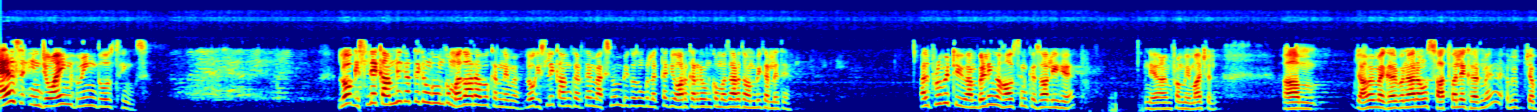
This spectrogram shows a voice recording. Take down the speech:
else enjoying doing those things लोग इसलिए काम नहीं करते क्योंकि उनको मज़ा आ रहा है वो करने में। लोग इसलिए काम करते हैं मैक्सिमम बिकॉज़ उनको लगता है कि और कर रहे हैं, उनको मज़ा आ रहा है तो हम भी कर लेते हैं। I prove it you I am building a house in Kasauli है आई एम फ्रॉम हिमाचल जहाँ में मैं घर बना रहा हूँ साथ वाले घर में अभी जब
